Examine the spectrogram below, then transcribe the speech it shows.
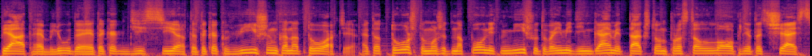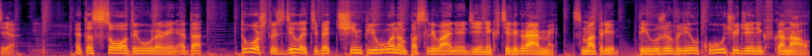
пятое блюдо это как десерт, это как вишенка на торте. Это то, что может наполнить Мишу твоими деньгами так, что он просто лопнет от счастья. Это сотый уровень, это то, что сделает тебя чемпионом по сливанию денег в Телеграме. Смотри, ты уже влил кучу денег в канал.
